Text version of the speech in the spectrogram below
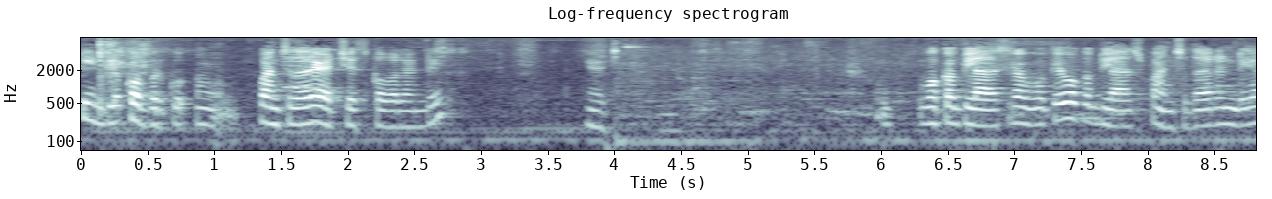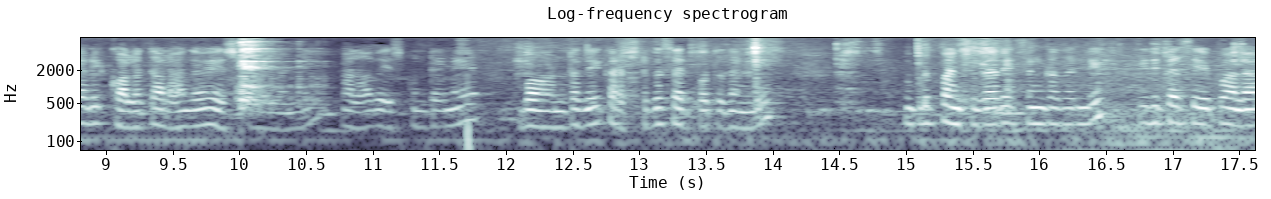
దీంట్లో కొబ్బరి పంచదార యాడ్ చేసుకోవాలండి. ఒక గ్లాస్ రవ్వకి ఒక గ్లాస్ పంచదార అండి. అది కొలత అలాగా వేసుకోవాలండి. అలా వేసుకుంటేనే బాగుంటుంది కరెక్ట్గా సరిపోతుందండి. ఇప్పుడు పంచదార వేసాం కదండి. ఇది కాసేపు అలా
